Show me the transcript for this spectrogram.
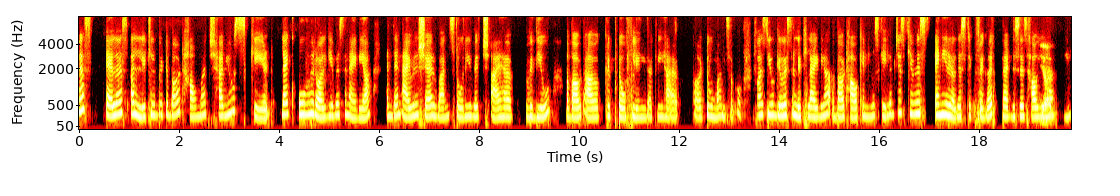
Just tell us a little bit about how much have you scaled? Like overall, give us an idea. And then I will share one story which I have with you about our crypto fling that we have uh, two months ago. First, you give us a little idea about how can you scale up. Just give us any realistic figure that this is how you yeah. have been.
